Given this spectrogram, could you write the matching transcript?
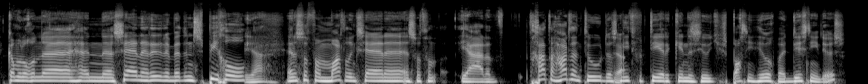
ik kan me nog een, eh, een eh, scène herinneren met een spiegel. Ja. En een soort van martelingsscène. Een soort van... Ja, dat het gaat er hard aan toe. Dat is Ja. niet voor tere kinderzieltjes. Past niet heel erg bij Disney dus.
